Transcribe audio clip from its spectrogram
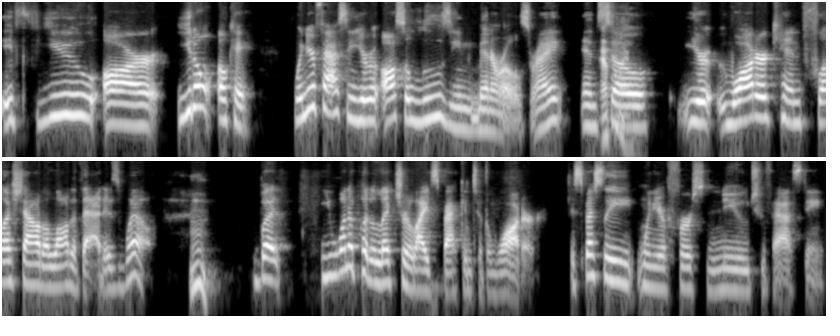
if you are, you don't, okay, when you're fasting, you're also losing minerals, right? And Definitely. so your water can flush out a lot of that as well. Mm. But you want to put electrolytes back into the water, especially when you're first new to fasting.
